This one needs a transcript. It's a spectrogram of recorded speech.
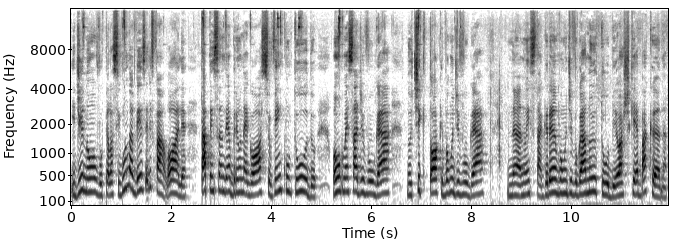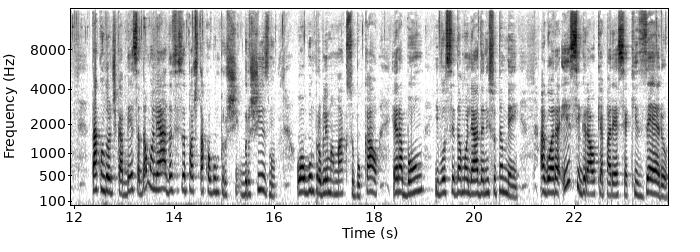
E de novo, pela segunda vez ele fala: olha, tá pensando em abrir um negócio, vem com tudo. Vamos começar a divulgar no TikTok, vamos divulgar na, no Instagram, vamos divulgar no YouTube. Eu acho que é bacana. Tá com dor de cabeça? Dá uma olhada se você pode estar com algum bruxismo ou algum problema maxo-bucal. Era bom e você dá uma olhada nisso também. Agora, esse grau que aparece aqui, zero,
